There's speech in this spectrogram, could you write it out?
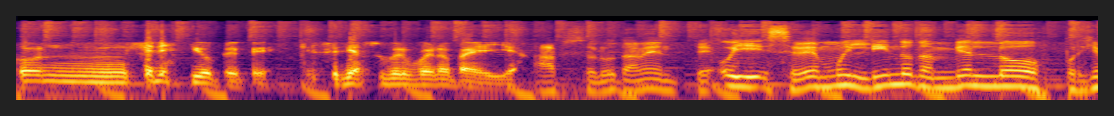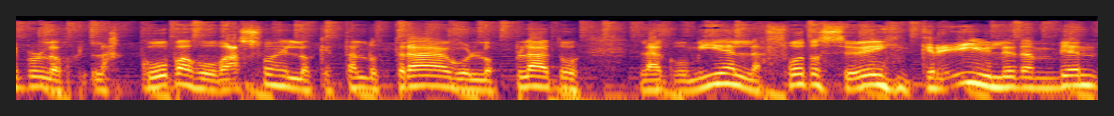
con Jerez Pepe, que sería súper bueno para ella. Absolutamente. Oye, se ve muy lindo también los, por ejemplo, las copas o vasos en los que están los tragos, los platos, la comida en las fotos se ve increíble también.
